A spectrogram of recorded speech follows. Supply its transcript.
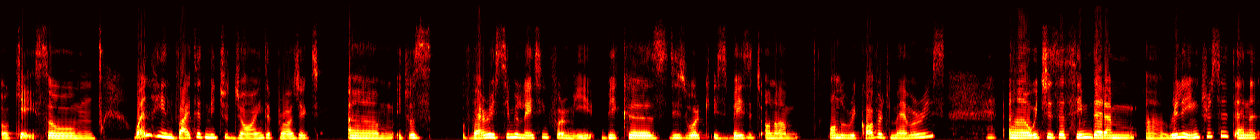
okay so um, when he invited me to join the project um, it was very stimulating for me because this work is based on um, on recovered memories uh, which is a theme that i'm uh, really interested and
